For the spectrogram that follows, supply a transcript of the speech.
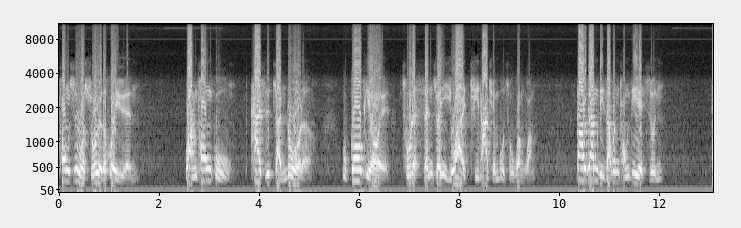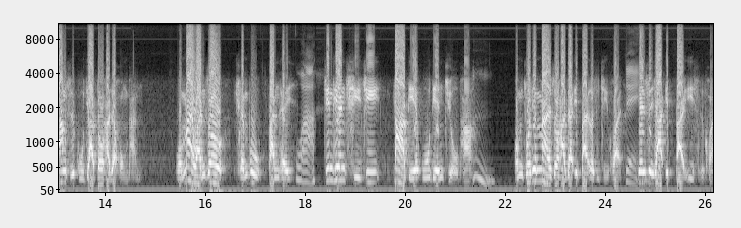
通知我所有的会员，网通股开始转弱了。有股票诶，除了神准以外，其他全部出光光。高点二十分通知的时阵，当时股价都还在红盘。我卖完之后，全部翻黑。哇！今天起基大跌五点九趴。嗯。我们昨天卖的时候还在一百二十几块，对，今天剩下一百一十块。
